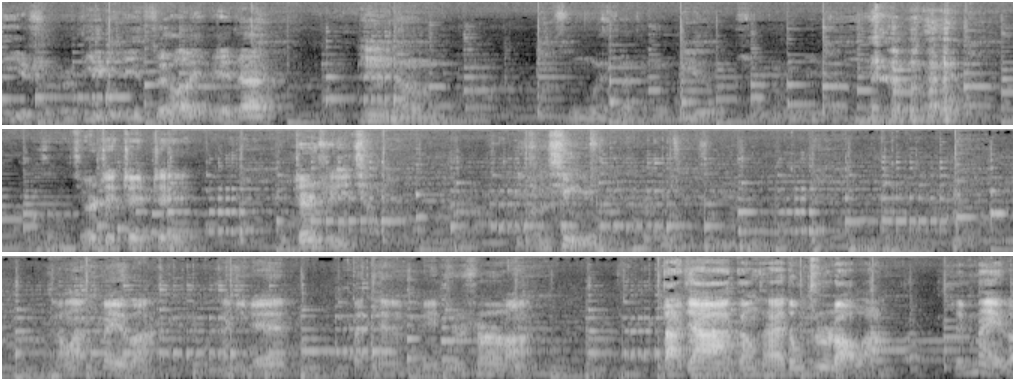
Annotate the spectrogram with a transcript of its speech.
历史、地理最好也别沾，反嗯，正父母也算挺牛逼的，学出这么一专业。我觉得这这这这真是一巧合，你挺幸运的。行了，妹子，我看你这半天没吱声了，大家刚才都知道了，这妹子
